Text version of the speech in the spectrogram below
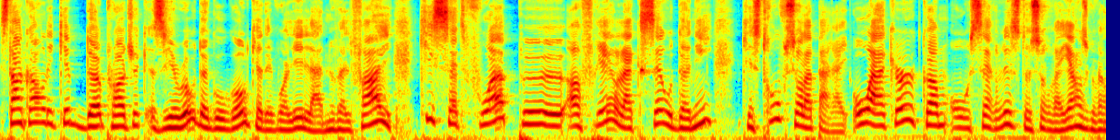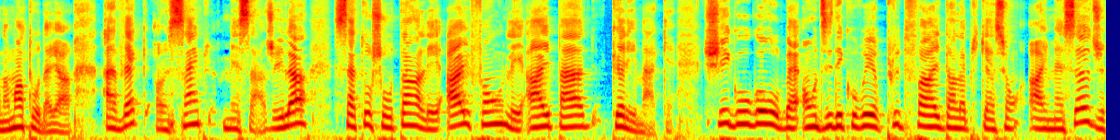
C'est encore l'équipe de Project Zero de Google qui a dévoilé la nouvelle faille qui, cette fois, peut offrir l'accès aux données qui se trouvent sur l'appareil, aux hackers comme aux services de surveillance gouvernementaux d'ailleurs, avec un simple message. Et là, ça touche autant les iPhones, les iPads que les Macs. Chez Google, ben, on dit découvrir plus de failles dans l'application iMessage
